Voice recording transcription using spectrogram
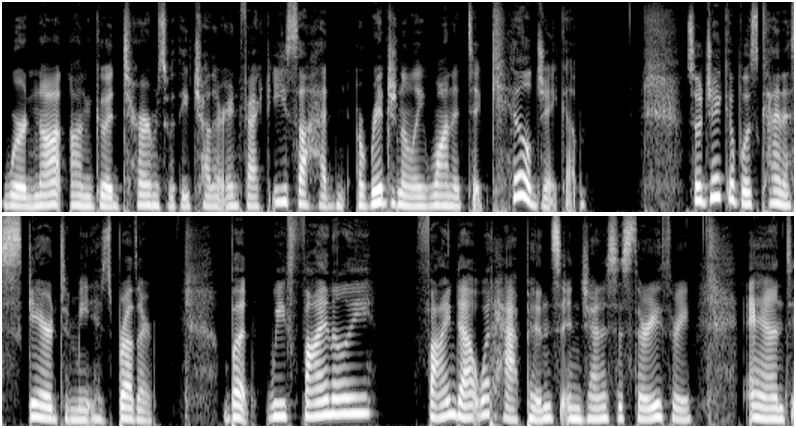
were not on good terms with each other. In fact, Esau had originally wanted to kill Jacob. So Jacob was kind of scared to meet his brother. But we finally find out what happens in Genesis 33, and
